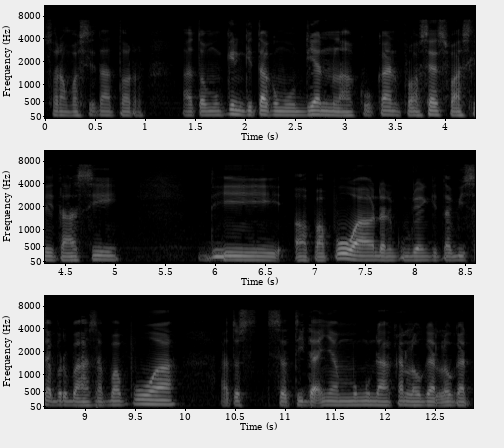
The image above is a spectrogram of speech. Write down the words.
seorang fasilitator. Atau mungkin kita kemudian melakukan proses fasilitasi di uh, Papua dan kemudian kita bisa berbahasa Papua atau setidaknya menggunakan logat-logat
